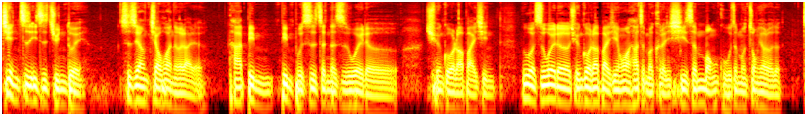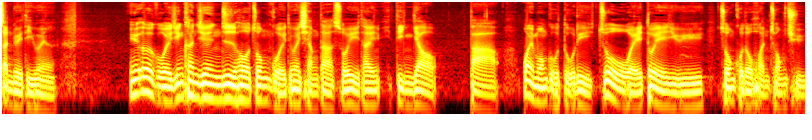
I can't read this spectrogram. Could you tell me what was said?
建制一支军队，是这样交换而来的。他并并不是真的是为了全国老百姓，如果是为了全国老百姓的话，他怎么可能牺牲蒙古这么重要的战略地位呢？因为俄国已经看见日后中国一定会强大，所以他一定要把外蒙古独立作为对于中国的缓冲区。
